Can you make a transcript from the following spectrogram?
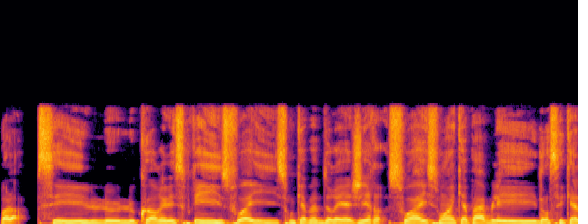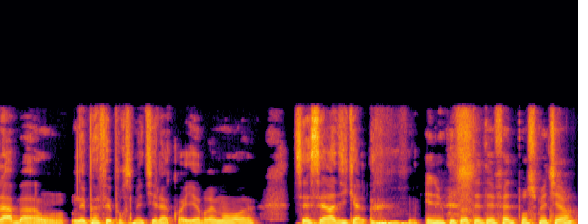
voilà, c'est le, corps et l'esprit, soit ils sont capables de réagir, soit ils sont incapables et dans ces cas-là, bah, on n'est pas fait pour ce métier-là, quoi. Il y a vraiment, euh, c'est assez radical. et du coup, toi, t'étais faite pour ce métier-là?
